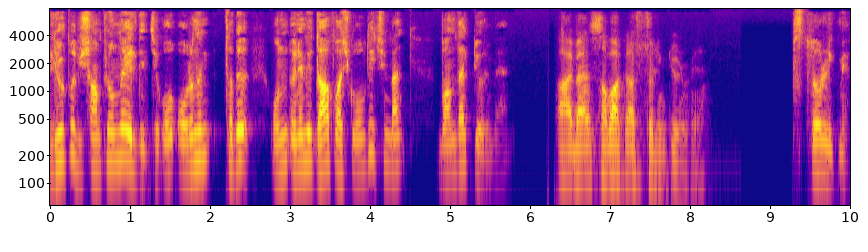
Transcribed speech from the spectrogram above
Liverpool bir şampiyonluğu elde edecek. O oranın tadı onun önemi daha başka olduğu için ben Van Dijk diyorum yani. Abi ben sabah kadar Sterling diyorum ya. Sterling mi?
